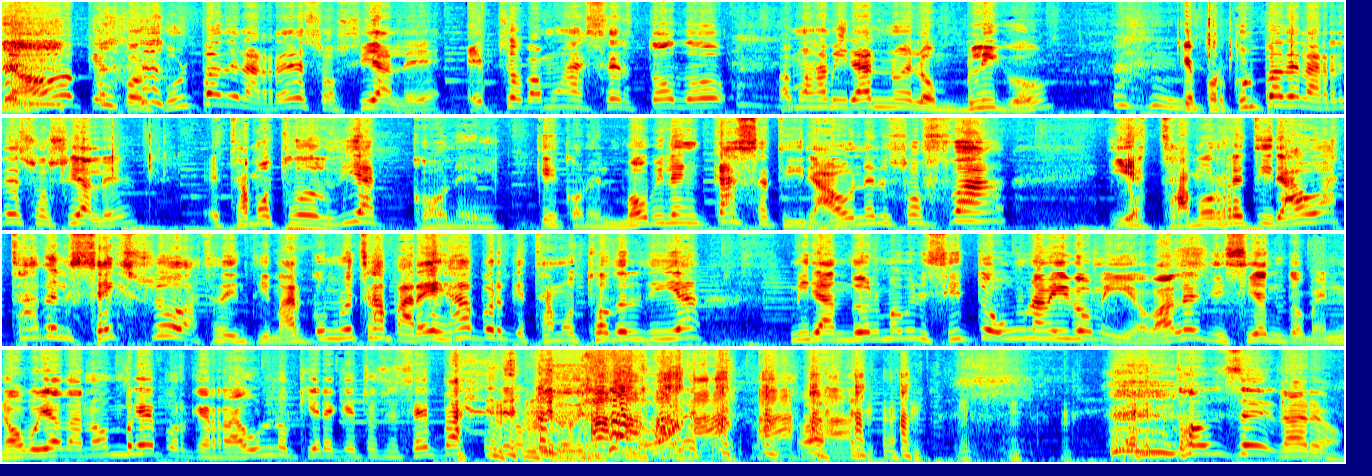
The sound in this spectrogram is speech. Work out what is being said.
No, que por culpa de las redes sociales, esto vamos a hacer todo, vamos a mirarnos el ombligo, que por culpa de las redes sociales estamos todo el día con el que con el móvil en casa tirado en el sofá y estamos retirados hasta del sexo, hasta de intimar con nuestra pareja porque estamos todo el día mirando el movilcito un amigo mío, ¿vale? Diciéndome, no voy a dar nombre porque Raúl no quiere que esto se sepa. no ¿vale? Entonces, claro,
